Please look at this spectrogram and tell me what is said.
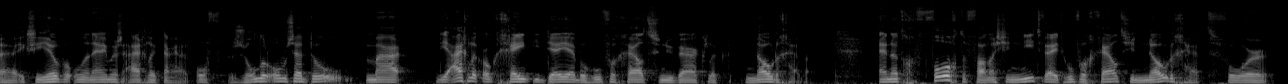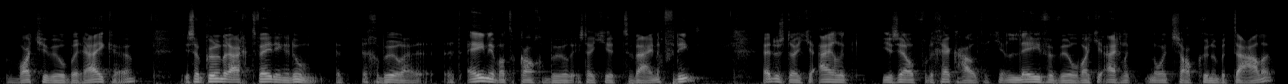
uh, ik zie heel veel ondernemers eigenlijk, nou ja, of zonder omzetdoel, maar die eigenlijk ook geen idee hebben hoeveel geld ze nu werkelijk nodig hebben. En het gevolg ervan, als je niet weet hoeveel geld je nodig hebt voor wat je wil bereiken, is dan kunnen er eigenlijk twee dingen doen. Het, gebeuren, het ene wat er kan gebeuren is dat je te weinig verdient. dus dat je eigenlijk jezelf voor de gek houdt, dat je een leven wil wat je eigenlijk nooit zou kunnen betalen.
